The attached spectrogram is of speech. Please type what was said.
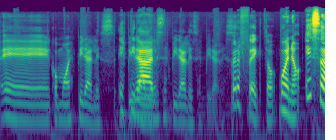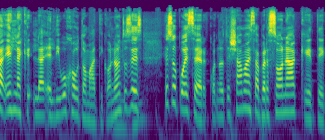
eh, como espirales. Espirales. Espirales, espirales, espirales. Perfecto. Bueno, esa es la, el dibujo automático, ¿no? Entonces, eso puede ser cuando te llama esa persona que te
